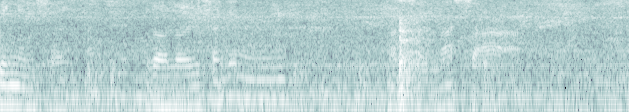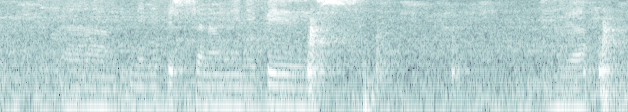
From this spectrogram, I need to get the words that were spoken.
Ganyan siya. Roller siya ganun. Masa-masa. Ah, ninipis siya ng ninipis. Yeah.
